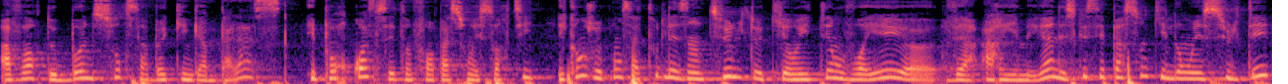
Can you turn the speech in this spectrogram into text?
avoir de bonnes sources à Buckingham Palace. Et pourquoi cette information est sortie? Et quand je pense à toutes les insultes qui ont été envoyées euh, vers Harry et Meghan, est-ce que ces personnes qui l'ont insulté,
